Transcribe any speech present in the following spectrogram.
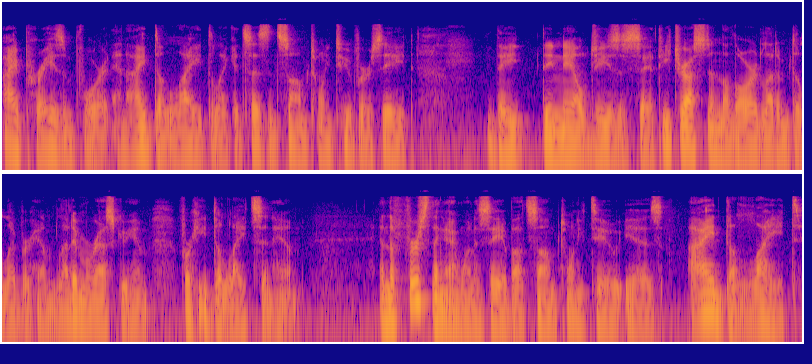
i praise him for it and i delight like it says in psalm 22 verse 8 they they nailed jesus said he trusts in the lord let him deliver him let him rescue him for he delights in him and the first thing I want to say about Psalm 22 is I delight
